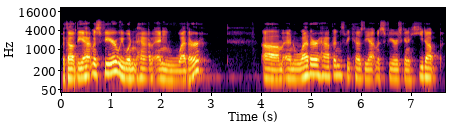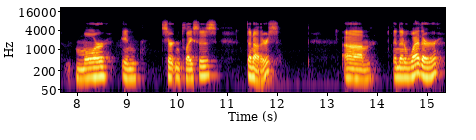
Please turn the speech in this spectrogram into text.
Without the atmosphere, we wouldn't have any weather. Um, and weather happens because the atmosphere is going to heat up more in certain places than others. Um, and then weather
